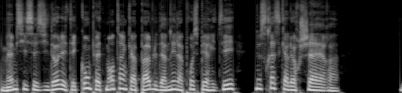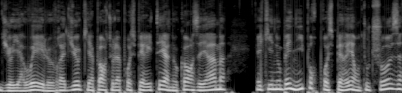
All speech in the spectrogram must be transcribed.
même si ces idoles étaient complètement incapables d'amener la prospérité, ne serait-ce qu'à leur chair. Dieu Yahweh est le vrai Dieu qui apporte la prospérité à nos corps et âmes, et qui nous bénit pour prospérer en toutes choses.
